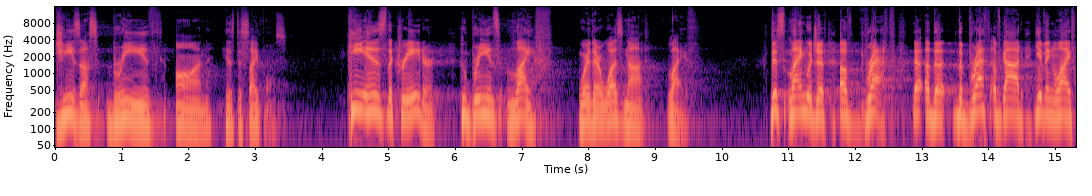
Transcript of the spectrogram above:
Jesus breathed on his disciples. He is the creator who breathes life where there was not life. This language of, of breath, the, uh, the, the breath of God giving life,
